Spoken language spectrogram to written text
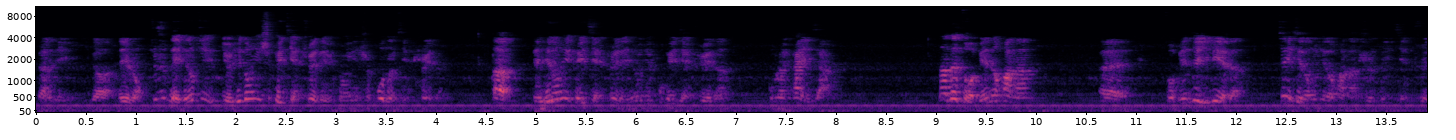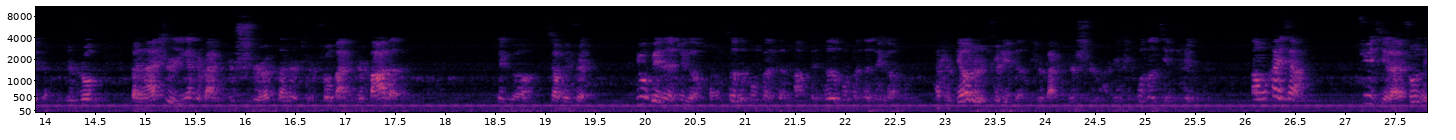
这样的一个内容，就是哪些东西有些东西是可以减税的，有些东西是不能减税的，那哪些东西可以减税，哪些东西不可以减税呢？我们来看一下，那在左边的话呢，呃，左边这一列的这些东西的话呢是可以减税的，就是说本来是应该是百分之十，但是只收百分之八的这个消费税。右边的这个红色的部分的啊，粉色的部分的这个它是标准税率的，是百分之十，也是不能减税的。那我们看一下，具体来说哪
